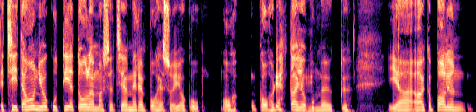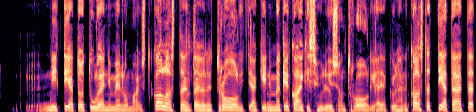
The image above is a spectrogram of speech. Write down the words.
että siitä on joku tieto olemassa, että siellä merenpohjassa on joku oh, kohde tai joku mm-hmm. möykky. Ja aika paljon niitä tietoja tulee nimenomaan just kalastajilta, ja ne troolit jää kiinni. Melkein kaikissa hylyissä on troolia ja kyllähän ne kalastajat tietää, että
